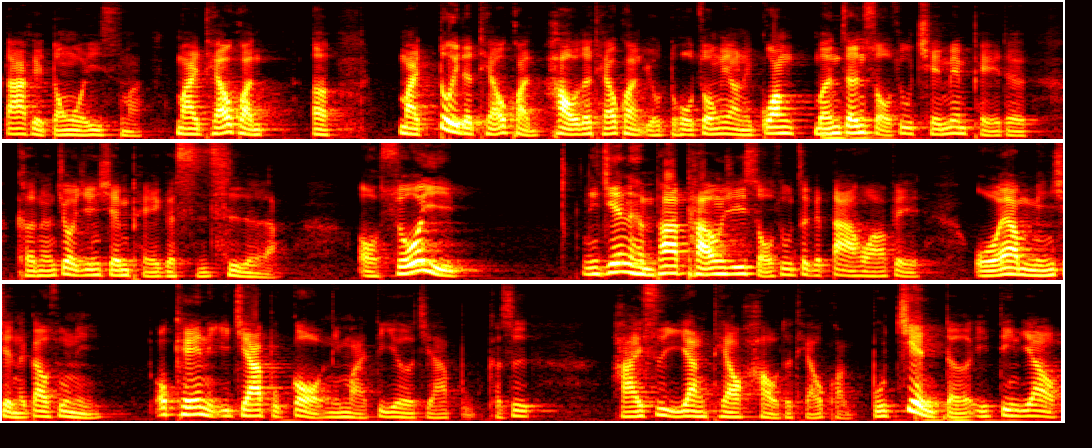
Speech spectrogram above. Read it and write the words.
大家可以懂我意思吗？买条款，呃，买对的条款，好的条款有多重要？你光门诊手术前面赔的，可能就已经先赔个十次了啦。哦，所以你今天很怕达文西手术这个大花费，我要明显的告诉你，OK，你一家不够，你买第二家补，可是还是一样挑好的条款，不见得一定要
